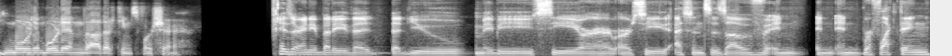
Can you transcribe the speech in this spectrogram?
More than more than the other teams for sure. Is there anybody that that you maybe see or or see essences of in in in reflecting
